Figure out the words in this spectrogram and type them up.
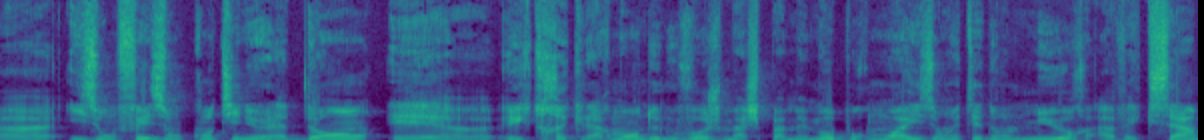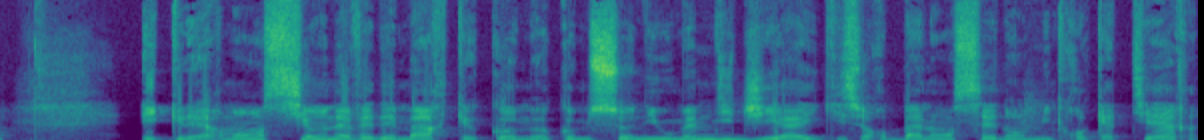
euh, ils ont fait, ils ont continué là-dedans, et, euh, et très clairement, de nouveau, je mâche pas mes mots, pour moi, ils ont été dans le mur avec ça. Et clairement, si on avait des marques comme, comme Sony ou même DJI qui se rebalançaient dans le micro 4 tiers,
